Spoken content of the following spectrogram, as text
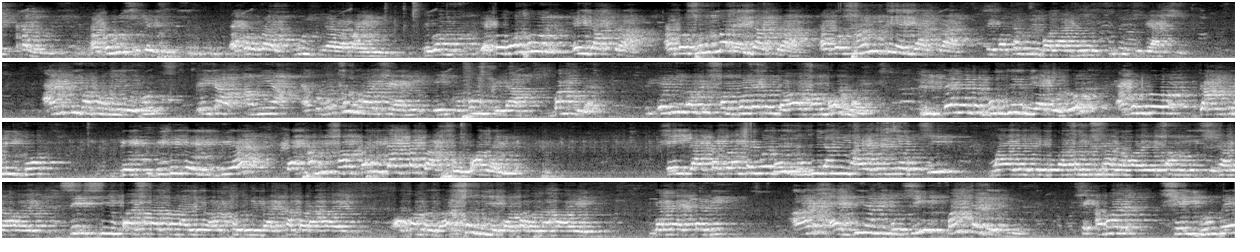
শিক্ষানবী এখনও শিখেছি। এখনও তার ফুল কিনারা পাইনি। এবং এত মধুর এই যাত্রা, এত সুন্দর এই যাত্রা, এত শান্তি এই যাত্রা, সেই কথাগুলি বলার জন্য ছুটে ছুটে আসি। আরেকটি কথা মনে দেখুন এইটা আমি এত বছর বয়সে আমি এই প্রথম পেলাম বাঁকুড়ায়। এমনিভাবে সব জায়গায় তো যাওয়া সম্ভব নয়। তাই একটা বুদ্ধি ক্রিয়া করল, এখন তো যান্ত্রিক যুগ ইন্ডিয়া তাই আমি সরকারি চারটা ক্লাস অনলাইনে সেই চারটা ক্লাসের মধ্যে দুদিন আমি মায়েদের নিয়ে বসি। মায়েদেরকে যোগাসন শেখানো হয়, সংগীত শেখানো হয় সৃষ্টি উপাসনা প্রণালীর অর্থগুলি ব্যাখ্যা করা হয়, অখণ্ড দর্শন নিয়ে কথা বলা হয়। যেন একটা দিক। আর একদিন আমি বসি বাচ্চাদের সে আমার সেই গ্রুপে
